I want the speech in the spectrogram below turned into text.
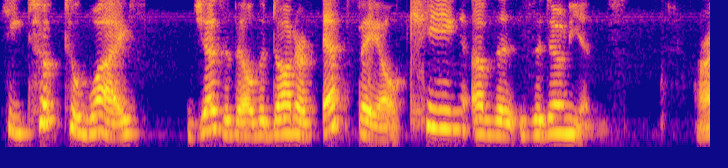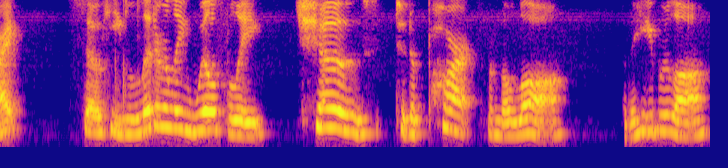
he took to wife Jezebel, the daughter of Ethbaal, king of the Zidonians. All right. So he literally, willfully chose to depart from the law, the Hebrew law,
